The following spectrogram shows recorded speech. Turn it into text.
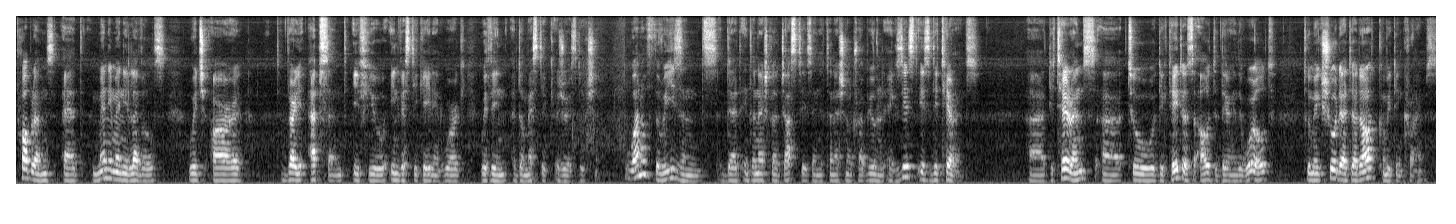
problems at many, many levels which are very absent if you investigate and work within a domestic jurisdiction. One of the reasons that international justice and international tribunal exist is deterrence. Uh, deterrence uh, to dictators out there in the world to make sure that they're not committing crimes.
